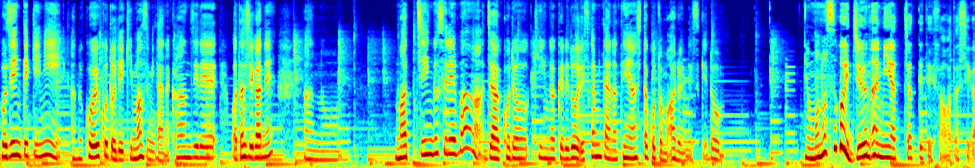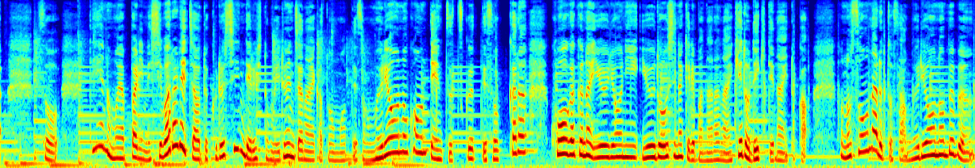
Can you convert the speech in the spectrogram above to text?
個人的にあのこういうことできますみたいな感じで私がねあのマッチングすればじゃあこれを金額でどうですかみたいな提案したこともあるんですけどものすごい柔軟にやっちゃっててさ私が。そう。っていうのもやっぱりね縛られちゃうと苦しんでる人もいるんじゃないかと思ってその無料のコンテンツ作ってそっから高額な有料に誘導しなければならないけどできてないとか。そのそうなるとさ無料の部分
